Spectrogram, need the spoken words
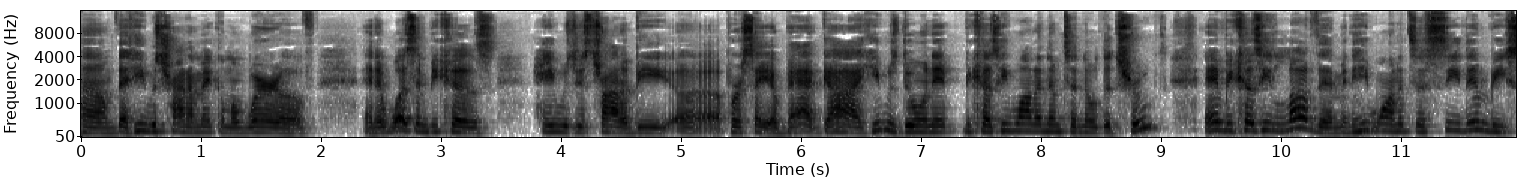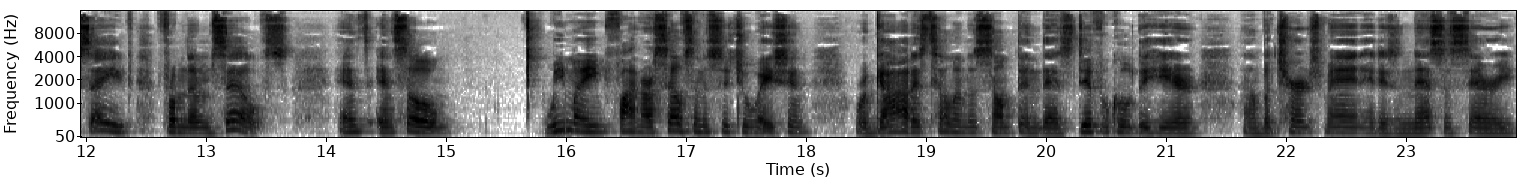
um, that he was trying to make them aware of, and it wasn't because he was just trying to be uh, per se a bad guy. He was doing it because he wanted them to know the truth and because he loved them and he wanted to see them be saved from themselves. And and so we may find ourselves in a situation where God is telling us something that's difficult to hear, um, but church, man, it is necessary.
